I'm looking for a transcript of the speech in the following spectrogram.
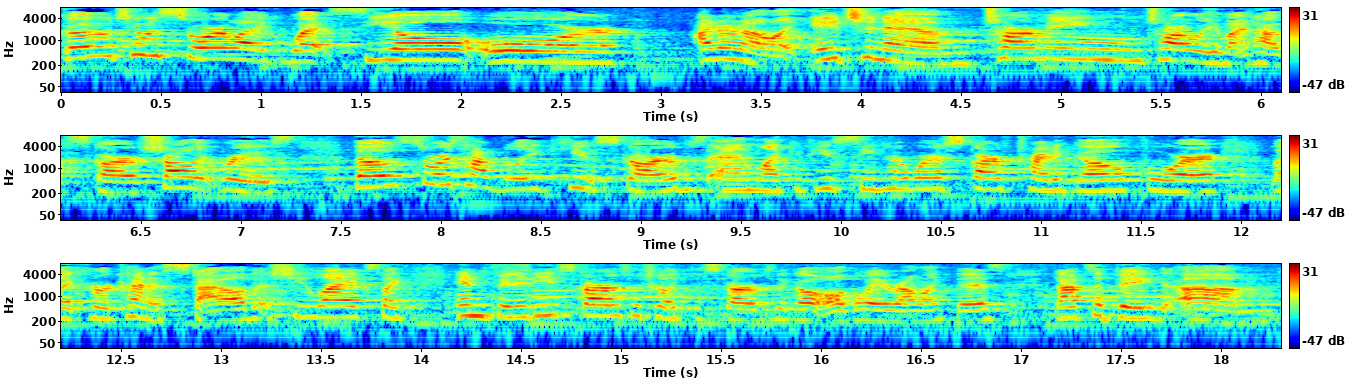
Go to a store like Wet Seal or I don't know, like H&M, Charming Charlie might have scarves, Charlotte Russe. Those stores have really cute scarves and like if you've seen her wear a scarf, try to go for like her kind of style that she likes. Like infinity scarves, which are like the scarves that go all the way around like this. That's a big um,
